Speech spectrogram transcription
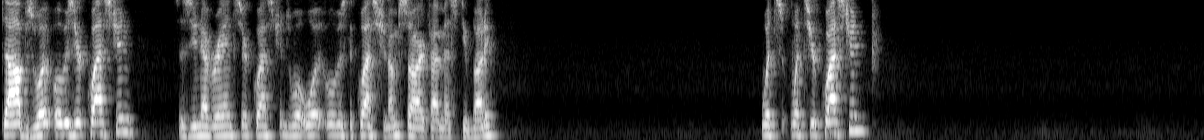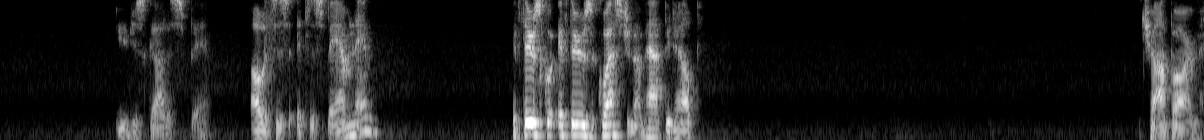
Dobbs, what, what was your question? Says you never answer questions. What, what, what was the question? I'm sorry if I missed you, buddy. What's what's your question? You just got a spam. Oh, it's a, it's a spam name. If there's if there's a question, I'm happy to help. Chop arm.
